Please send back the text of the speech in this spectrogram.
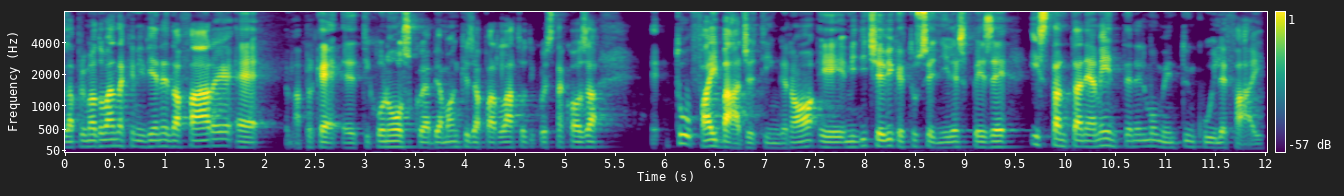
la prima domanda che mi viene da fare è, ma perché eh, ti conosco e abbiamo anche già parlato di questa cosa, eh, tu fai budgeting, no? E mi dicevi che tu segni le spese istantaneamente nel momento in cui le fai.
